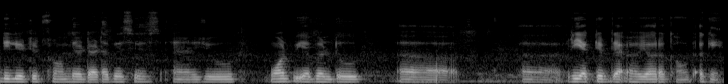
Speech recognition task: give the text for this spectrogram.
deleted from their databases and you won't be able to uh, uh reactive uh, your account again.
